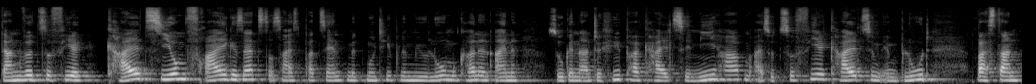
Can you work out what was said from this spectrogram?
dann wird zu viel Kalzium freigesetzt. Das heißt, Patienten mit multiplem Myelom können eine sogenannte Hyperkalzämie haben, also zu viel Kalzium im Blut, was dann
